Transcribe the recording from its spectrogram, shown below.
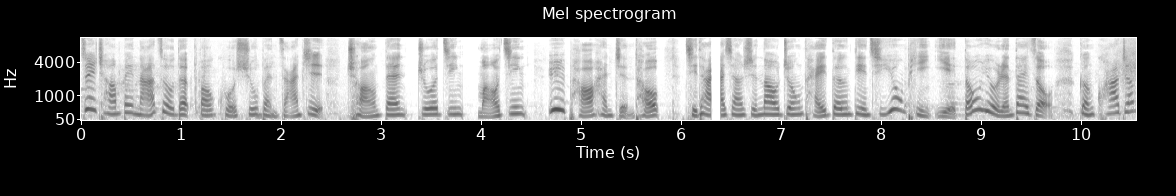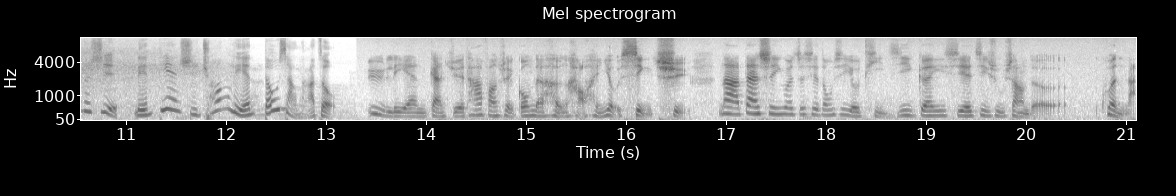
最常被拿走的包括书本、杂志、床单、桌巾、毛巾、浴袍和枕头，其他像是闹钟、台灯、电器用品也都有人带走。更夸张的是，连电视窗帘都想拿走。浴帘感觉它防水功能很好，很有兴趣。那但是因为这些东西有体积跟一些技术上的困难，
